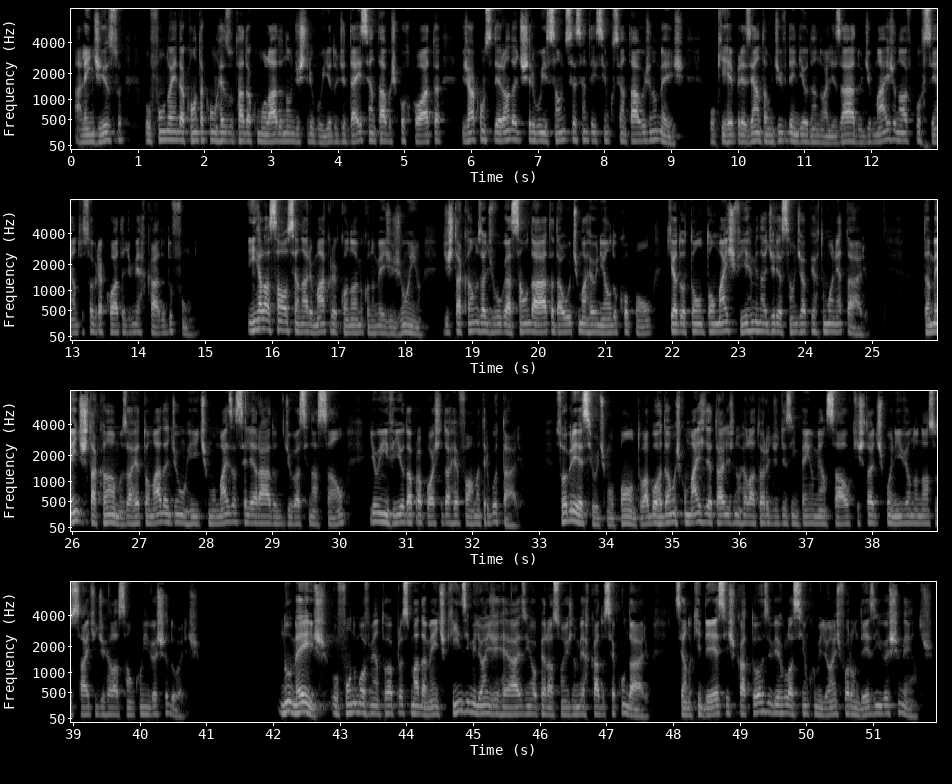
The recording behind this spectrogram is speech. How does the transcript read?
Além disso, o fundo ainda conta com um resultado acumulado não distribuído de 10 centavos por cota, já considerando a distribuição de 65 centavos no mês, o que representa um dividend yield anualizado de mais de 9% sobre a cota de mercado do fundo. Em relação ao cenário macroeconômico no mês de junho, destacamos a divulgação da ata da última reunião do Copom, que adotou um tom mais firme na direção de aperto monetário. Também destacamos a retomada de um ritmo mais acelerado de vacinação e o envio da proposta da reforma tributária. Sobre esse último ponto, abordamos com mais detalhes no relatório de desempenho mensal que está disponível no nosso site de relação com investidores. No mês, o fundo movimentou aproximadamente 15 milhões de reais em operações no mercado secundário, sendo que desses, 14,5 milhões foram desinvestimentos.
